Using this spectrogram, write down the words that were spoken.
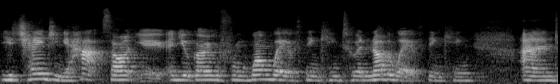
you're changing your hats, aren't you? And you're going from one way of thinking to another way of thinking and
